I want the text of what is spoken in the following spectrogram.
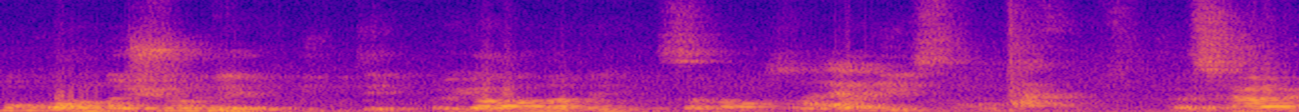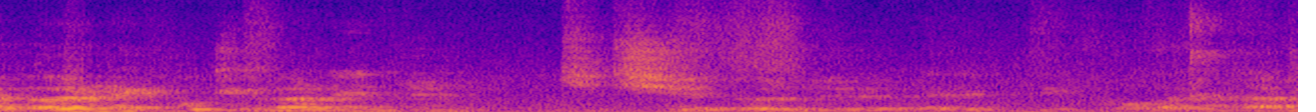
bu konuda şunu dedi, bitti. Öyle yalanlarını kısalamak zorunda Evet, değiliz. Mesela bir örnek bugün, örneğin dün iki kişi öldü elektrik olayında.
